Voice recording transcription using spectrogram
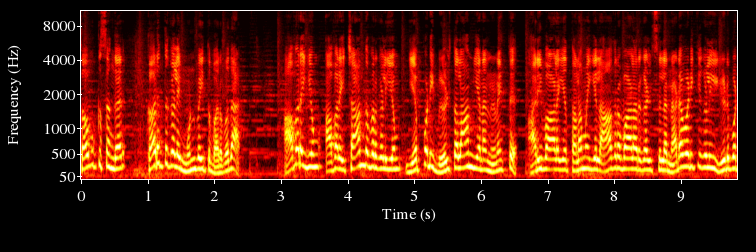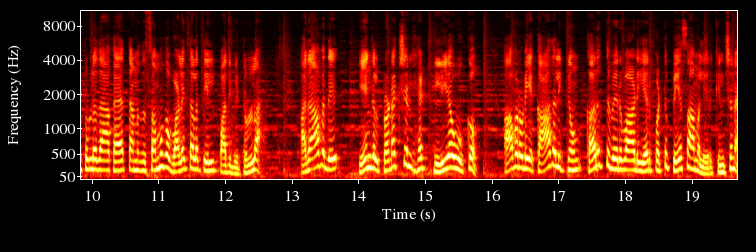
சவுக்கு சங்கர் கருத்துக்களை முன்வைத்து வருவதால் அவரையும் அவரை சார்ந்தவர்களையும் எப்படி வீழ்த்தலாம் என நினைத்து அறிவாலய தலைமையில் ஆதரவாளர்கள் சில நடவடிக்கைகளில் ஈடுபட்டுள்ளதாக தனது சமூக வலைதளத்தில் பதிவிட்டுள்ளார். அதாவது எங்கள் ப்ரொடக்ஷன் ஹெட் லியோவுக்கும் அவருடைய காதலிக்கும் கருத்து வேறுபாடு ஏற்பட்டு பேசாமல் இருக்கின்றன.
